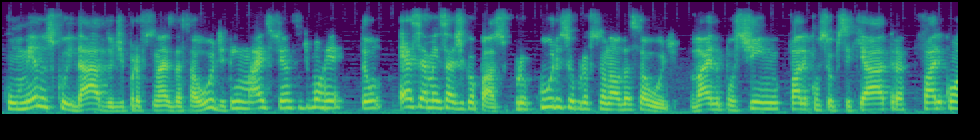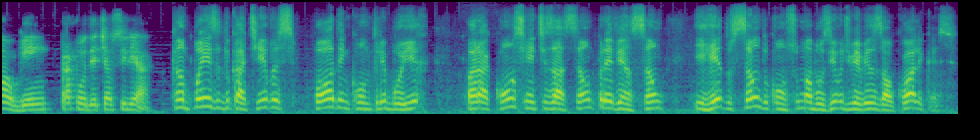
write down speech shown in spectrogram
com menos cuidado de profissionais da saúde têm mais chance de morrer. Então, essa é a mensagem que eu passo. Procure seu profissional da saúde. Vai no postinho, fale com seu psiquiatra, fale com alguém para poder te auxiliar. Campanhas educativas podem contribuir para a conscientização, prevenção e redução do consumo abusivo de bebidas alcoólicas?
